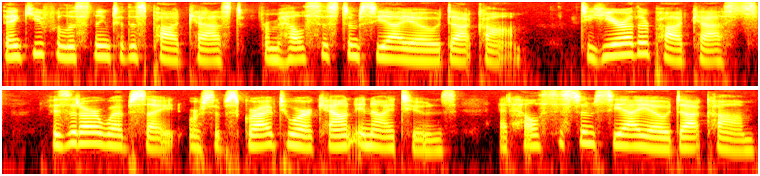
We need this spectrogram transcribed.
Thank you for listening to this podcast from healthsystemcio.com. To hear other podcasts, visit our website or subscribe to our account in iTunes at healthsystemcio.com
